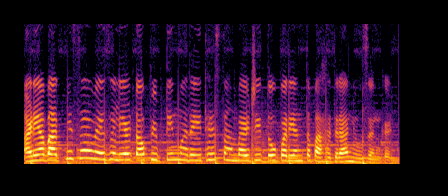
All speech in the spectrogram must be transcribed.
आणि या बातमीसह वेळ झाली टॉप फिफ्टीनमध्ये इथेच थांबायची तोपर्यंत पाहत राहा न्यूज अनकट.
